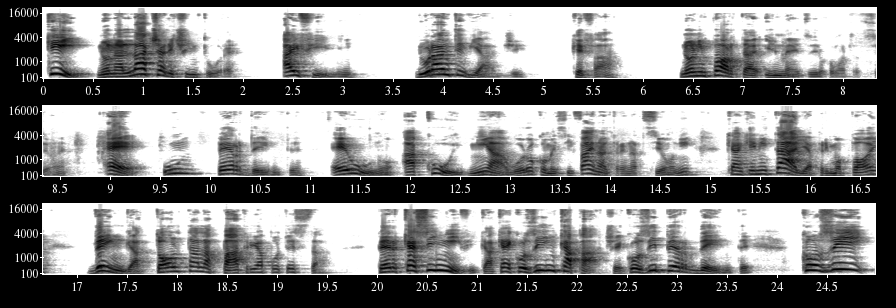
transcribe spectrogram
chi non allaccia le cinture ai figli durante i viaggi, che fa? Non importa il mezzo di locomozione, è un perdente, è uno a cui mi auguro, come si fa in altre nazioni, che anche in Italia prima o poi venga tolta la patria potestà perché significa che è così incapace, così perdente, così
